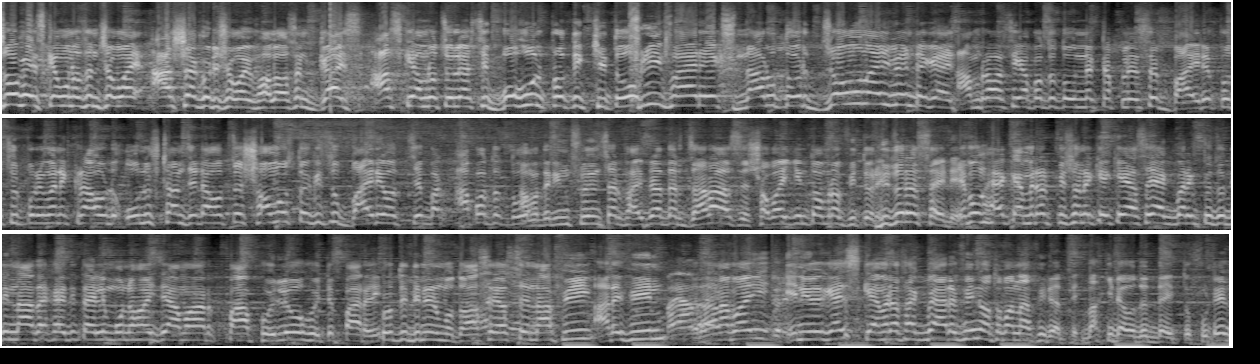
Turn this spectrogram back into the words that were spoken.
সো গাইস কেমন আছেন সবাই? আশা করি সবাই ভালো আছেন। গাইস আজকে আমরা চলে আসছি বহুল প্রতীক্ষিত ফ্রি ফায়ার এক্স নারুতোর যমুনা ইভেন্টে গাইস আমরা আছি আপাতত অন্য একটা প্লেসে বাইরে প্রচুর পরিমাণে ক্রাউড অনুষ্ঠান যেটা হচ্ছে সমস্ত কিছু বাইরে হচ্ছে বাট আপাতত আমাদের ইনফ্লুয়েন্সার ভাই ব্রাদার যারা আছে সবাই কিন্তু আমরা ভিতরে। ভিতরের সাইডে এবং হ্যাঁ ক্যামেরার পিছনে কে কে আছে একবার একটু যদি না দেখাই দিই তাহলে মনে হয় যে আমার পাপ হইলেও হইতে পারে। প্রতিদিনের মতো। আছে আছে নাফি আরিফিন রানা ভাই। এনিওয়ে গাইস ক্যামেরা থাকবে আরিফিন অথবা নাফিরাতে। বাকিটা ওদের দায়িত্ব। ফুটেজ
